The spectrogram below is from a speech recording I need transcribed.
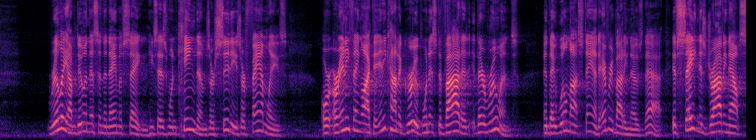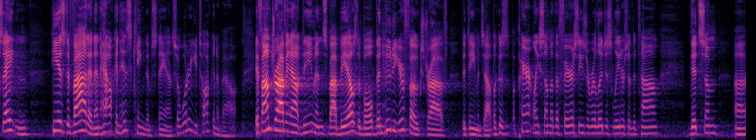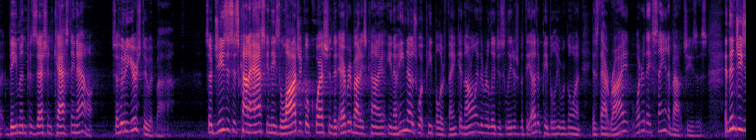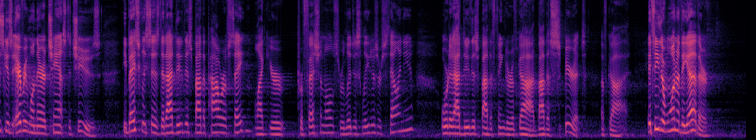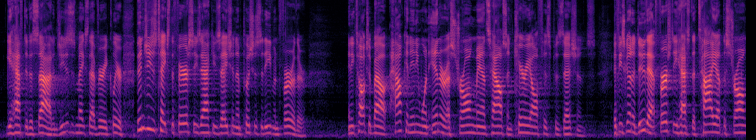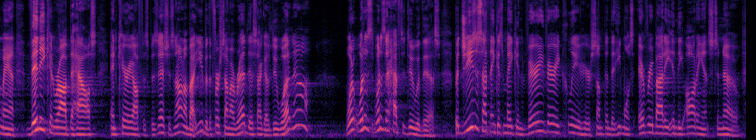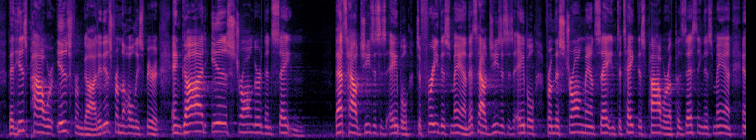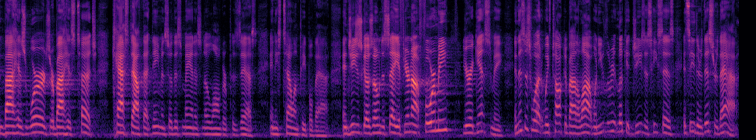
Really, I'm doing this in the name of Satan. He says, When kingdoms or cities or families or, or anything like that, any kind of group, when it's divided, they're ruined and they will not stand. Everybody knows that. If Satan is driving out Satan, he is divided, and how can his kingdom stand? So, what are you talking about? If I'm driving out demons by Beelzebub, then who do your folks drive the demons out? Because apparently some of the Pharisees or religious leaders of the time did some uh, demon possession casting out. So who do yours do it by? So Jesus is kind of asking these logical questions that everybody's kind of, you know, he knows what people are thinking, not only the religious leaders, but the other people who were going, is that right? What are they saying about Jesus? And then Jesus gives everyone there a chance to choose. He basically says, Did I do this by the power of Satan, like your professionals, religious leaders are telling you? Or did I do this by the finger of God, by the Spirit of God? It's either one or the other. You have to decide. And Jesus makes that very clear. Then Jesus takes the Pharisees' accusation and pushes it even further. And he talks about how can anyone enter a strong man's house and carry off his possessions? If he's going to do that, first he has to tie up the strong man, then he can rob the house, and carry off his possessions. And I don't know about you, but the first time I read this, I go, do what now? What, what, is, what does that have to do with this? But Jesus, I think, is making very, very clear here something that he wants everybody in the audience to know that his power is from God, it is from the Holy Spirit, and God is stronger than Satan. That's how Jesus is able to free this man. That's how Jesus is able from this strong man, Satan, to take this power of possessing this man and by his words or by his touch cast out that demon so this man is no longer possessed. And he's telling people that. And Jesus goes on to say, If you're not for me, you're against me. And this is what we've talked about a lot. When you look at Jesus, he says it's either this or that.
